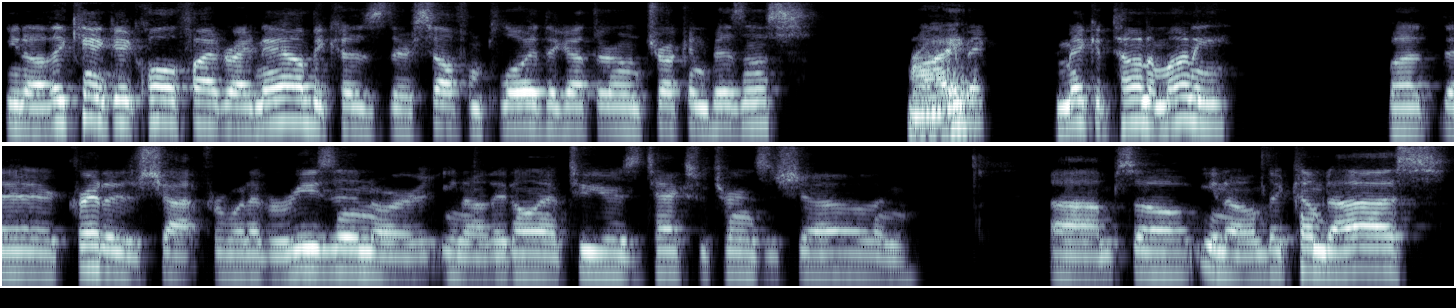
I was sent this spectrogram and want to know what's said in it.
you know they can't get qualified right now because they're self-employed. They got their own trucking business. Right. Make, make, a ton of money, but their credit is shot for whatever reason, or you know they don't have two years of tax returns to show, and um, so you know they come to us,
